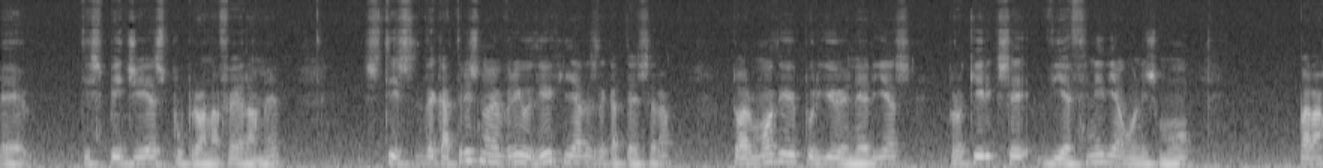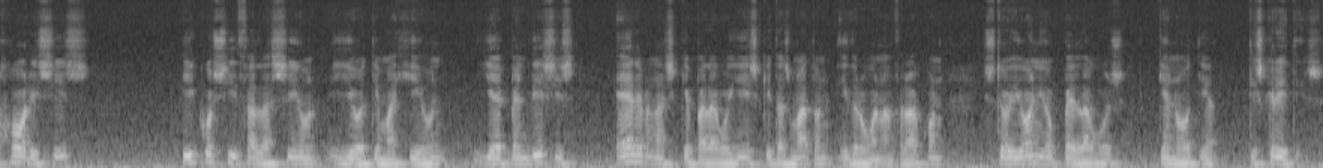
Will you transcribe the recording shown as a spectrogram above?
ε, της PGS που προαναφέραμε, στις 13 Νοεμβρίου 2014 το αρμόδιο Υπουργείο Ενέργειας προκήρυξε διεθνή διαγωνισμό παραχώρησης 20 θαλασσίων γεωτιμαχίων για επενδύσεις έρευνας και παραγωγής κοιτασμάτων υδρογονανθράκων στο Ιόνιο Πέλαγος και νότια της Κρήτης.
